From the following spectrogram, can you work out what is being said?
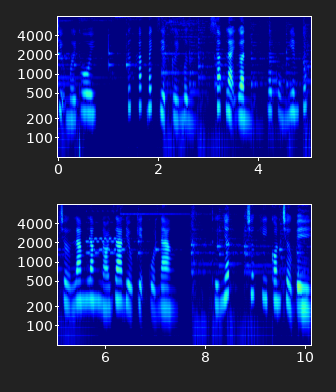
chịu mới thôi. Tức khắc Bách Diệp cười mừng, sắp lại gần, vô cùng nghiêm túc chờ Lam Lăng nói ra điều kiện của nàng. Thứ nhất, trước khi con trở về,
